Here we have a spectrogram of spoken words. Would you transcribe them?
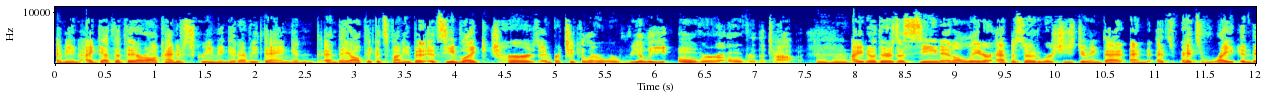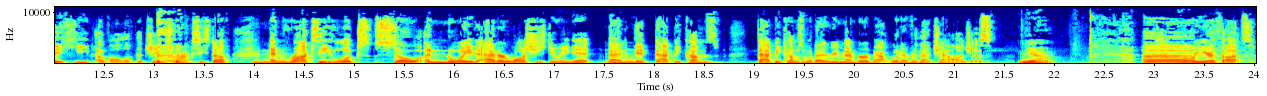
I mean, I get that they're all kind of screaming at everything and and they all think it's funny, but it seemed like hers in particular were really over over the top. Mm-hmm. I know there's a scene in a later episode where she's doing that and it's it's right in the heat of all of the Jinkx Roxxxy stuff. Mm-hmm. And Roxxxy looks so annoyed at her while she's doing it that mm-hmm. it that becomes that becomes what I remember about whatever that challenge is. yeah. So what were your thoughts?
